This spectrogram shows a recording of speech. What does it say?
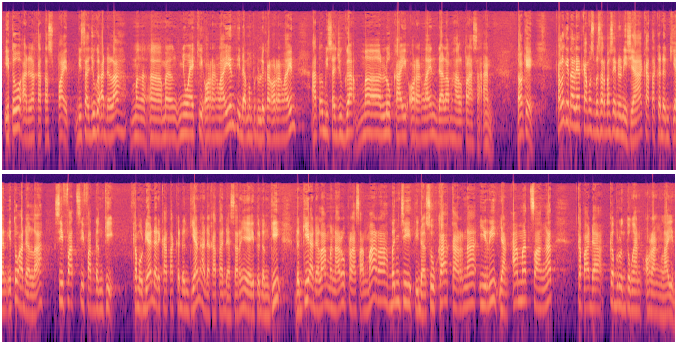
Itu adalah kata spite. Bisa juga adalah eh, menyueki orang lain, tidak mempedulikan orang lain, atau bisa juga melukai orang lain dalam hal perasaan. Oke, kalau kita lihat kamus besar bahasa Indonesia, kata kedengkian itu adalah sifat-sifat dengki. Kemudian dari kata kedengkian ada kata dasarnya yaitu dengki. Dengki adalah menaruh perasaan marah, benci, tidak suka karena iri yang amat sangat kepada keberuntungan orang lain.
